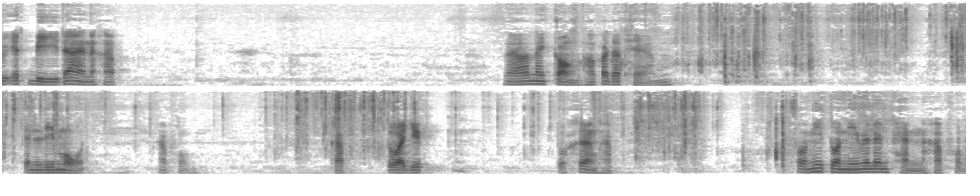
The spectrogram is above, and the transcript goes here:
USB ได้นะครับ แล้วในกล่องเขาก็จะแถม เป็นรีโมทครับผม กับตัวยึดตัวเครื่องครับ โซนี่ตัวนี้ไม่เล่นแผ่นนะครับผม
